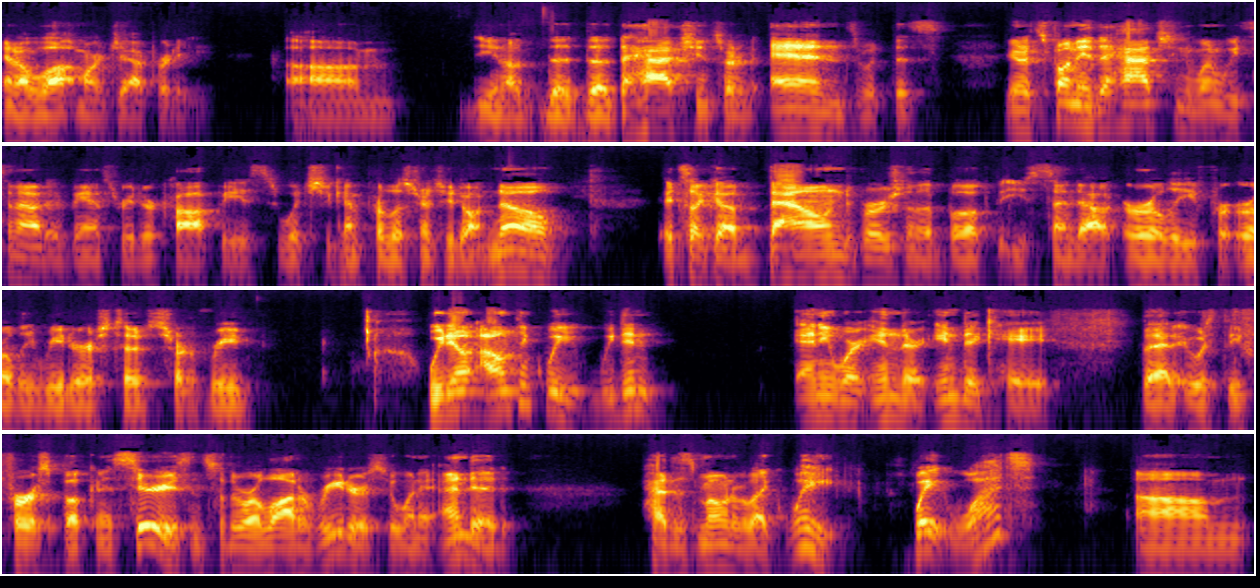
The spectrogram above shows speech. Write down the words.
in a lot more jeopardy. Um, you know, the, the, the hatching sort of ends with this. You know, it's funny the hatching when we send out advanced reader copies, which again for listeners who don't know, it's like a bound version of the book that you send out early for early readers to sort of read. We don't. I don't think we we didn't anywhere in there indicate that it was the first book in a series, and so there were a lot of readers who, when it ended, had this moment of like, wait, wait, what? Um,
